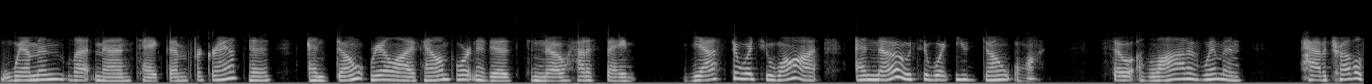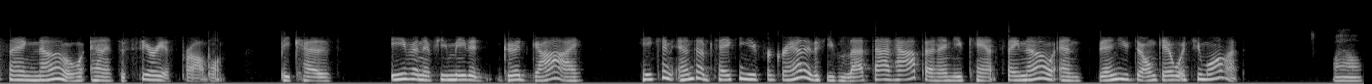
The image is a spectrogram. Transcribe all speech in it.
women let men take them for granted and don't realize how important it is to know how to say yes to what you want and no to what you don't want. So a lot of women have trouble saying no, and it's a serious problem because even if you meet a good guy, he can end up taking you for granted if you let that happen and you can't say no, and then you don't get what you want. Wow.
